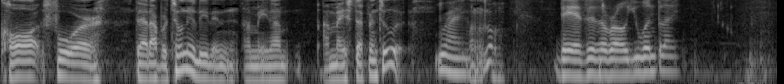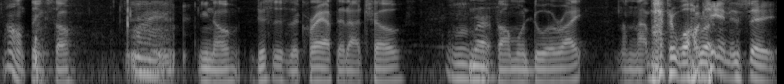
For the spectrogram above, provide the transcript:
called for that opportunity, then I mean, I'm, I may step into it. Right. I don't know. Dez is a role you wouldn't play. I don't think so. Um, you know, this is the craft that I chose. Right. So I'm gonna do it right. I'm not about to walk in and say,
